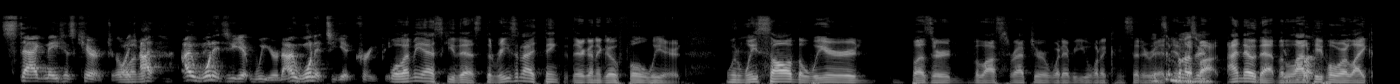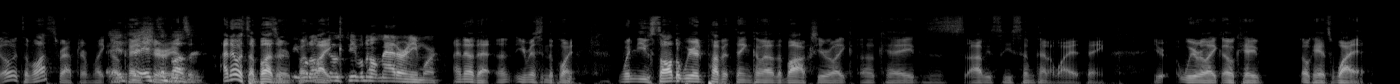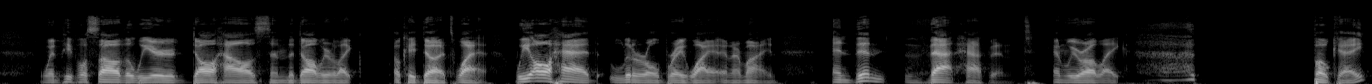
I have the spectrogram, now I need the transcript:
stagnate his character. Well, like me- I, I want it to get weird. I want it to get creepy. Well, let me ask you this. The reason I think that they're going to go full weird, when we saw the weird buzzard velociraptor or whatever you want to consider it. It's it a in buzzard. the box. I know that, but It's a lot of people were like, "Oh, it's a velociraptor." I'm like, It's "Okay, a- it's sure." a buzzard. I know it's a buzzard, but like those people don't matter anymore. I know that. Uh, You're missing the point. When you saw the weird puppet thing come out of the box, you were like, "Okay, this is obviously some kind of Wyatt thing." You're, we were like, "Okay, okay, it's Wyatt." When people saw the weird dollhouse and the doll, we were like, "Okay, duh, it's Wyatt." We all had literal Bray Wyatt in our mind, and then that happened, and we were all like, "Okay."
